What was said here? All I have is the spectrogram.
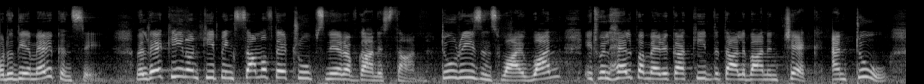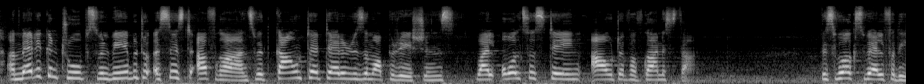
What do the Americans say? Well, they're keen on keeping some of their troops near Afghanistan. Two reasons why. One, it will help America keep the Taliban in check. And two, American troops will be able to assist Afghans with counter terrorism operations while also staying out of Afghanistan. This works well for the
